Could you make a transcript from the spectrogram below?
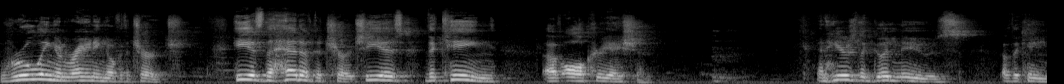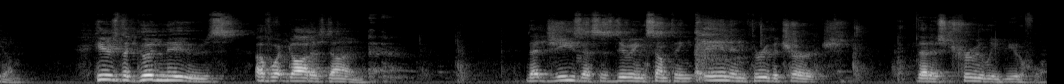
ruling and reigning over the church. He is the head of the church, He is the king of all creation. And here's the good news of the kingdom. Here's the good news of what God has done that Jesus is doing something in and through the church that is truly beautiful.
